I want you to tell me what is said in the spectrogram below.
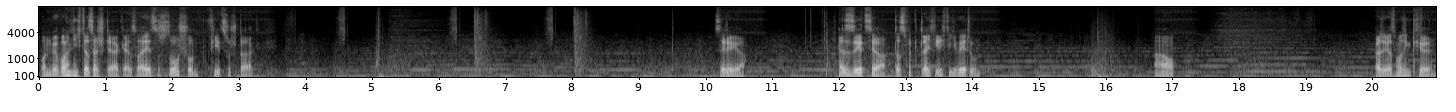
Und wir wollen nicht, dass er stärker ist, weil es ist so schon viel zu stark. Seht ihr ja. Ihr seht's ja. Das wird gleich richtig wehtun. Au. Also jetzt muss ich ihn killen.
